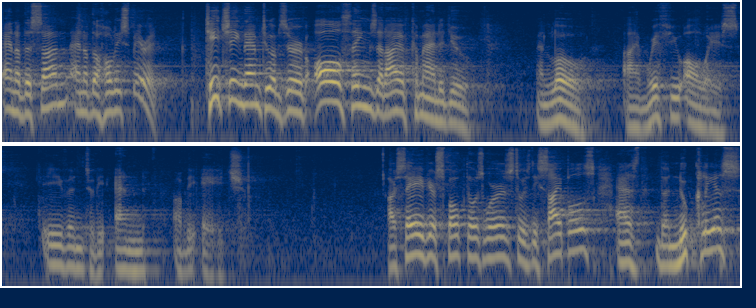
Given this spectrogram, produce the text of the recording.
and of the Son and of the Holy Spirit, teaching them to observe all things that I have commanded you. And lo, I am with you always, even to the end of the age. Our Savior spoke those words to his disciples as the nucleus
